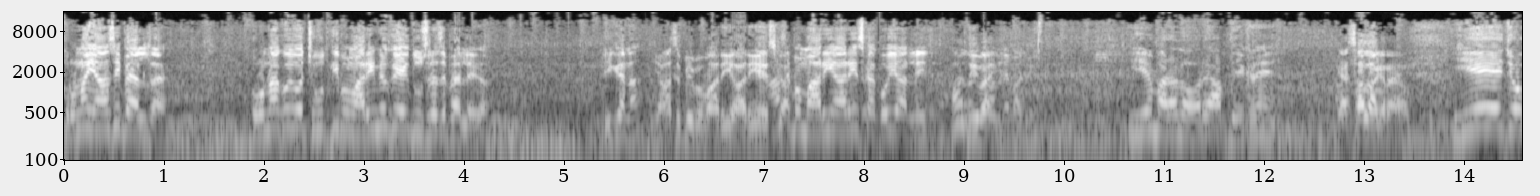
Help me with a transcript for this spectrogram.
कोरोना यहाँ से फैलता है। कोरोना कोई वो छूत की बीमारी नहीं कि एक दूसरे से फैलेगा। ठीक है ना? यहाँ से भी बीमारी आ रही है इसका। बीमारियाँ आ रही है इसका कोई हल नहीं। हाँ जी भाई। ये हमारा लाहौर है आप देख रहे हैं। कैसा लग रहा है आप ये जो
